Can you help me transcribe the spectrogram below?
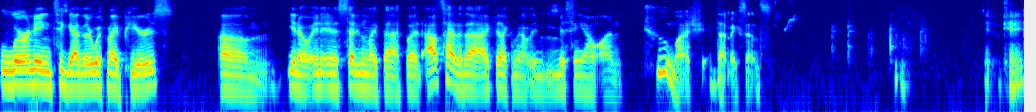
learning together with my peers. Um, you know, in, in a setting like that. But outside of that, I feel like I'm not really missing out on too much, if that makes sense. Okay.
